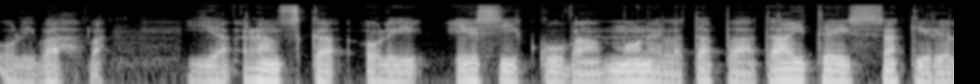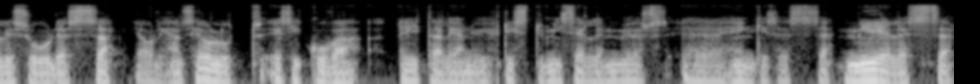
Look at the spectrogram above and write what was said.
oli vahva. Ja Ranska oli esikuva monella tapaa taiteissa, kirjallisuudessa ja olihan se ollut esikuva Italian yhdistymiselle myös eh, henkisessä mielessä.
